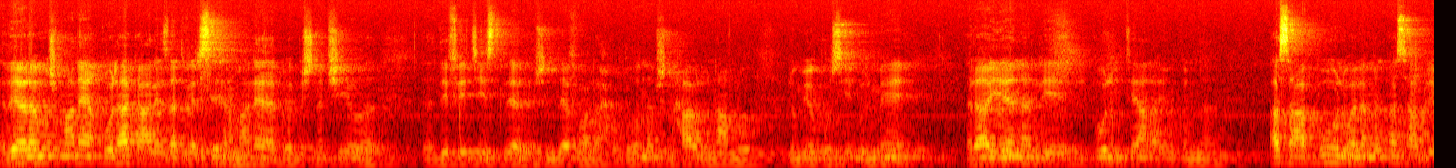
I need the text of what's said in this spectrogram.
هذا راه مش معناها نقول هكا على les adversaires معناها باش نمشيو défaitistes لا باش ندافعوا على حضورنا باش نحاولوا نعملوا le mieux possible mais رايي أنا اللي ال poule نتاعنا يمكن أصعب poule ولا من أصعب les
